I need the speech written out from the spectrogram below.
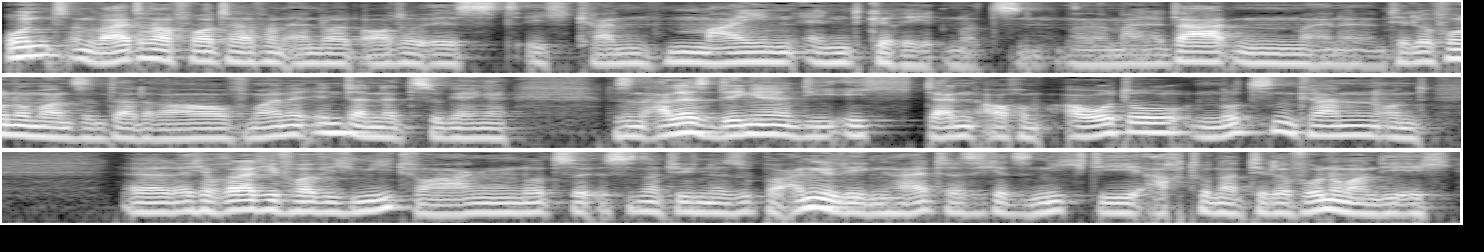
Und ein weiterer Vorteil von Android Auto ist, ich kann mein Endgerät nutzen. Also meine Daten, meine Telefonnummern sind da drauf, meine Internetzugänge. Das sind alles Dinge, die ich dann auch im Auto nutzen kann und äh, da ich auch relativ häufig Mietwagen nutze, ist es natürlich eine super Angelegenheit, dass ich jetzt nicht die 800 Telefonnummern, die ich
